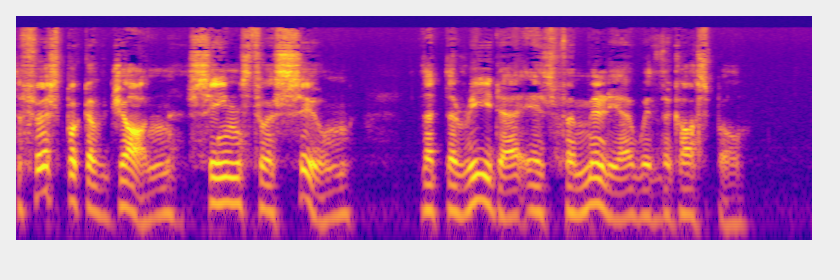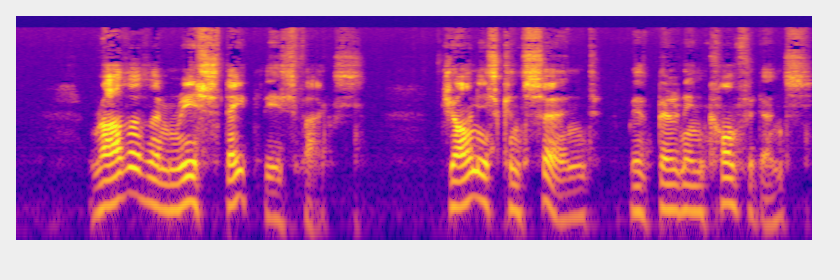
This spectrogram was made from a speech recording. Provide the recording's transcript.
The first book of John seems to assume that the reader is familiar with the gospel. Rather than restate these facts, John is concerned with building confidence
